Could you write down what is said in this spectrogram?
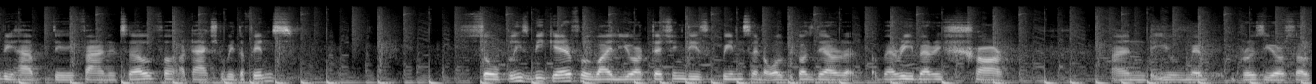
We have the fan itself attached with the fins so please be careful while you are touching these pins and all because they are very very sharp and you may bruise yourself.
